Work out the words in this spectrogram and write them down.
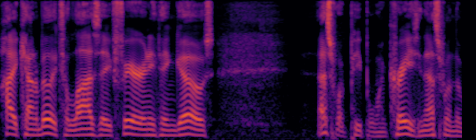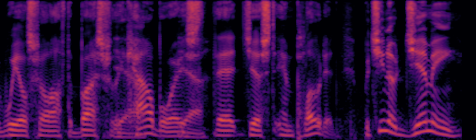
high accountability to laissez faire, anything goes. That's what people went crazy, and that's when the wheels fell off the bus for the Yeah, Cowboys yeah. that just imploded. But you know, Jimmy,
